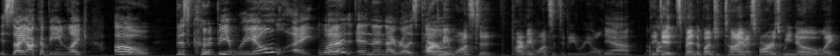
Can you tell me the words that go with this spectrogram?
Sayaka being like, oh, this could be real? Like what? And then I realized, Part of oh, me wants to. Part of me wants it to be real. yeah, They Apart- did spend a bunch of time, as far as we know, like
